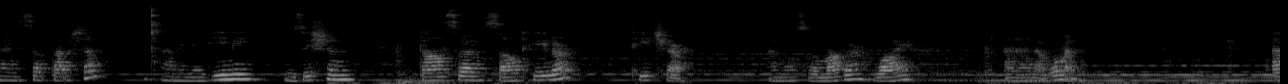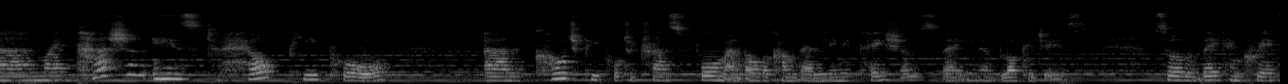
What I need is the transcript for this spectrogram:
name is Sat Darshan. I'm a yogini, musician, dancer, sound healer, teacher. I'm also a mother, wife, and a woman. And my passion is to help people and coach people to transform and overcome their limitations, their inner blockages, so that they can create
